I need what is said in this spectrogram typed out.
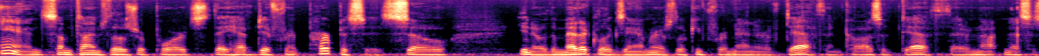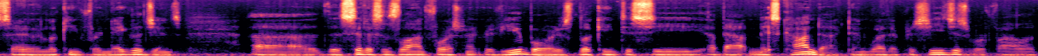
and sometimes those reports they have different purposes. So, you know, the medical examiner is looking for a manner of death and cause of death. They're not necessarily looking for negligence. Uh, the Citizens Law Enforcement Review Board is looking to see about misconduct and whether procedures were followed.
